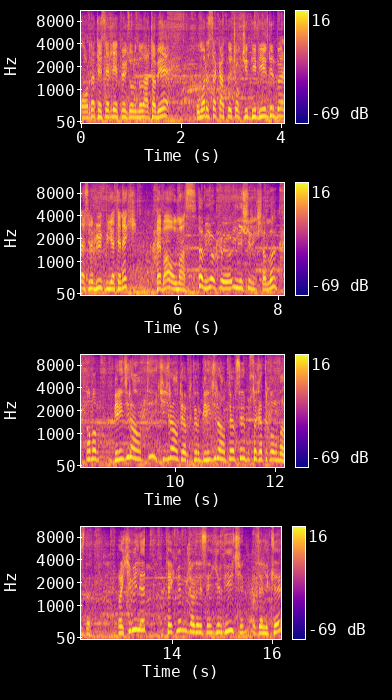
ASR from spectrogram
orada teselli etmek zorundalar tabii. Umarız sakatlığı çok ciddi değildir. Böylesine büyük bir yetenek heba olmaz. Tabii yok e, iyileşir inşallah. Ama birinci round, ikinci round yaptıklarını birinci roundda yapsaydı bu sakatlık olmazdı. Rakibiyle tekme mücadelesine girdiği için özellikle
